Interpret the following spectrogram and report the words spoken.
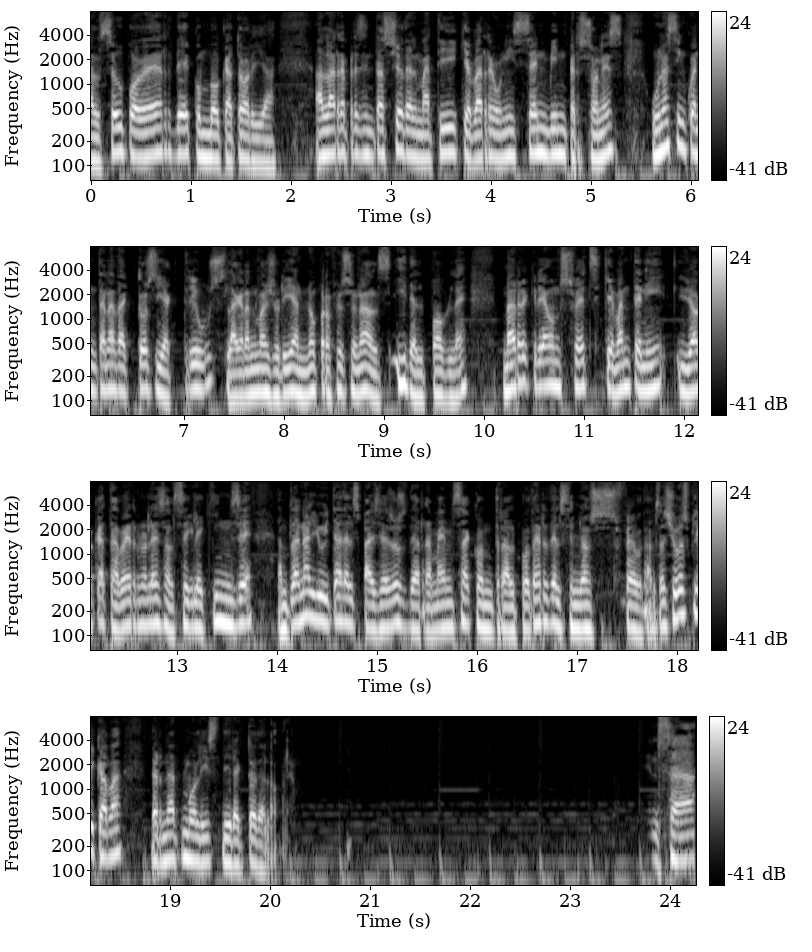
el seu poder de convocatòria. A la representació del matí, que va reunir 120 persones, una cinquantena d'actors i actrius, la gran majoria no professionals i del poble, va recrear uns fets que van tenir lloc a Tavernoles al segle XV en plena lluita dels pagesos de Remensa contra el poder dels senyors feudals. Això ho explicava Bernat Molís, director de l'obra. Premsa,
